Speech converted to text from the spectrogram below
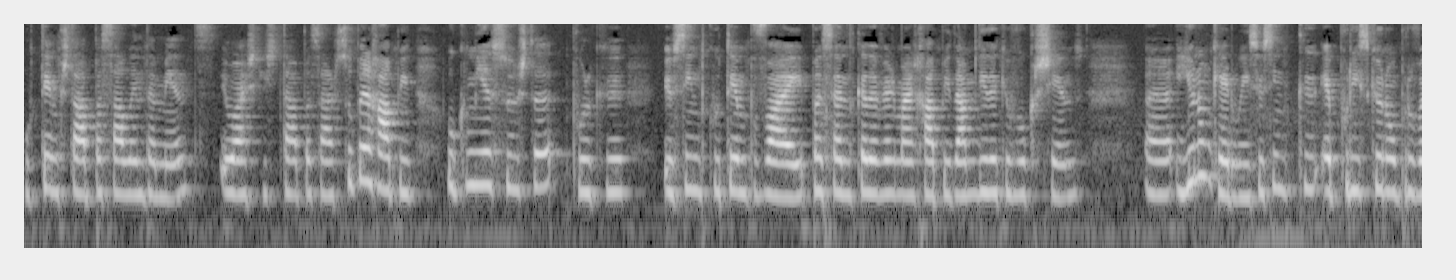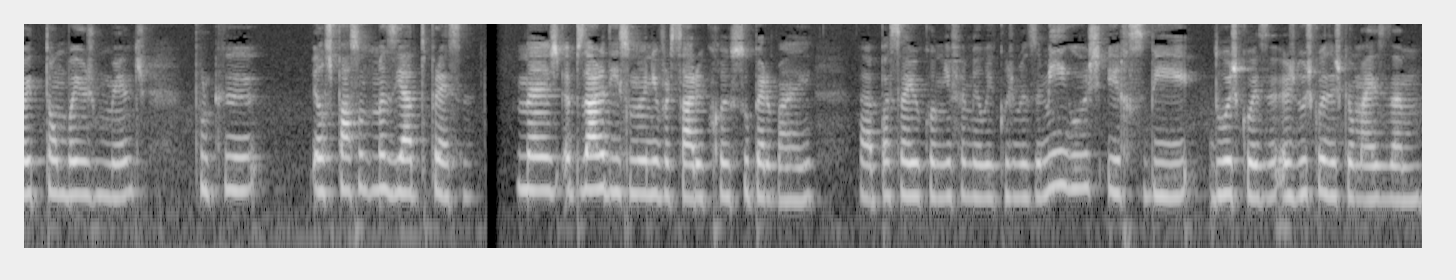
o tempo está a passar lentamente, eu acho que isto está a passar super rápido, o que me assusta porque eu sinto que o tempo vai passando cada vez mais rápido à medida que eu vou crescendo. Uh, e eu não quero isso, eu sinto que é por isso que eu não aproveito tão bem os momentos, porque eles passam demasiado depressa. Mas apesar disso, o meu aniversário correu super bem. Uh, Passei-o com a minha família e com os meus amigos e recebi duas coisas, as duas coisas que eu mais amo,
